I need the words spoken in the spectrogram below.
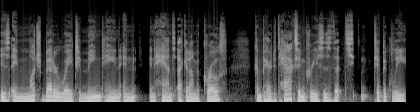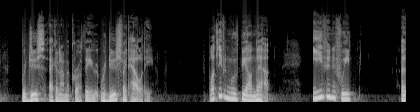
is a much better way to maintain and enhance economic growth compared to tax increases that typically reduce economic growth, they reduce vitality. But let's even move beyond that. Even if we uh,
